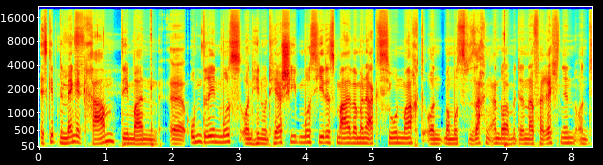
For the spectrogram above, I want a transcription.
es gibt eine Menge Kram, den man äh, umdrehen muss und hin und her schieben muss jedes Mal, wenn man eine Aktion macht und man muss Sachen andauernd miteinander verrechnen und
